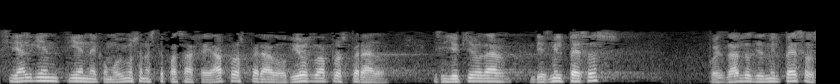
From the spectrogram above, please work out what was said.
Si alguien tiene, como vimos en este pasaje, ha prosperado, Dios lo ha prosperado, y si yo quiero dar diez mil pesos, pues dar los diez mil pesos,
